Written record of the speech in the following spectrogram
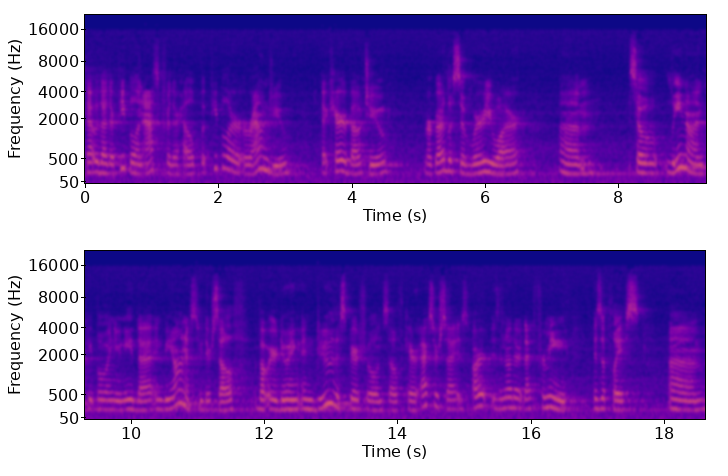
that with other people and ask for their help, but people are around you that care about you, regardless of where you are. Um, so lean on people when you need that and be honest with yourself about what you're doing and do the spiritual and self care. Exercise, art is another, that for me is a place. Um,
